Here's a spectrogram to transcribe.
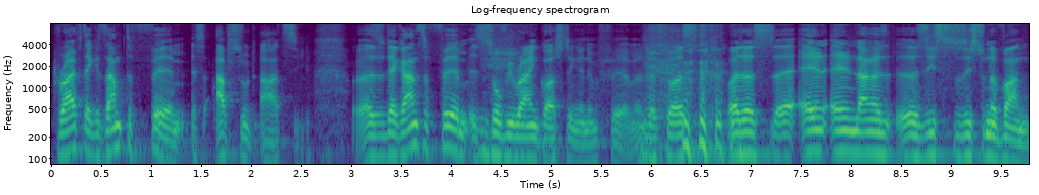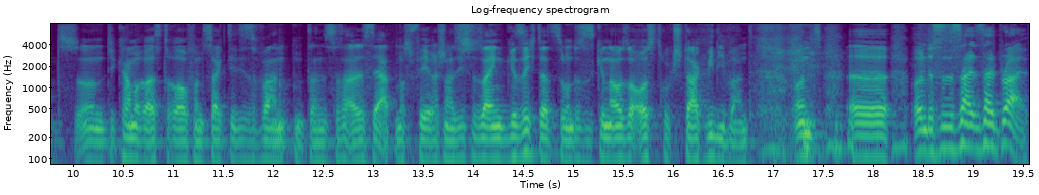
Drive, der gesamte Film, ist absolut artsy. Also der ganze Film ist so wie Ryan Gosling in dem Film. Das heißt, du hast, weil das äh, ellen, ellenlange äh, siehst, siehst du eine Wand und die Kamera ist drauf und zeigt dir diese Wand und dann ist das alles sehr atmosphärisch. Und dann siehst du sein Gesicht dazu und das ist genauso ausdrucksstark wie die Wand. Und, äh, und es ist halt, ist halt Drive.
